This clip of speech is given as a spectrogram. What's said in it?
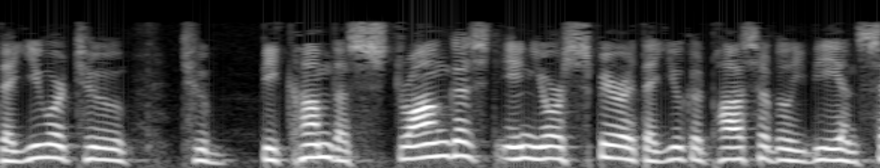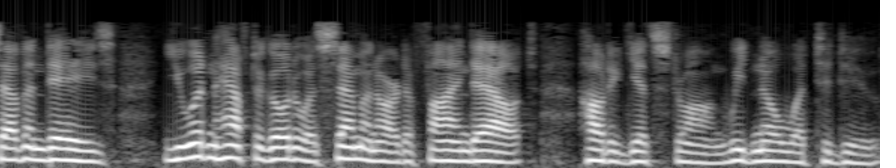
that you were to, to become the strongest in your spirit that you could possibly be in seven days, you wouldn't have to go to a seminar to find out how to get strong. We'd know what to do.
